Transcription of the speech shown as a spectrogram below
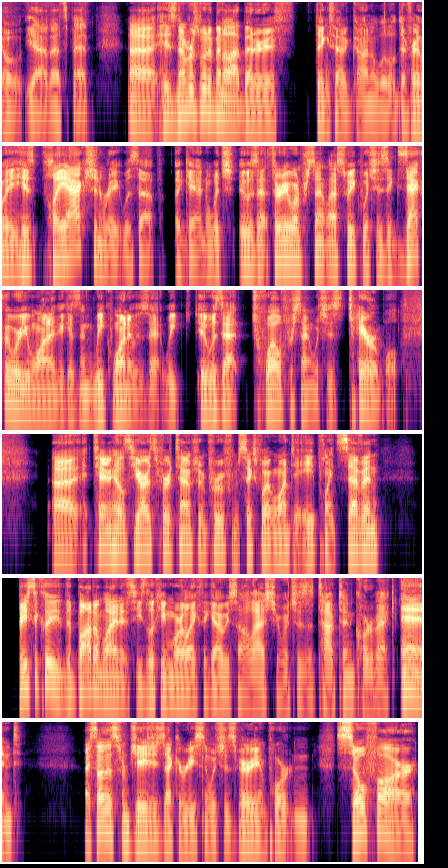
oh yeah, that's bad. Uh, his numbers would have been a lot better if things had gone a little differently. His play action rate was up again, which it was at 31% last week, which is exactly where you want it because in week one it was at week it was at 12%, which is terrible. Uh, Tannehill's yards per attempt improved from 6.1 to 8.7. Basically, the bottom line is he's looking more like the guy we saw last year, which is a top 10 quarterback. And I saw this from JJ Zachariason, which is very important. So far,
